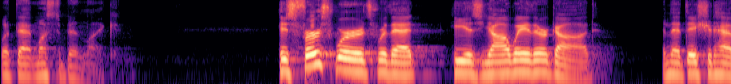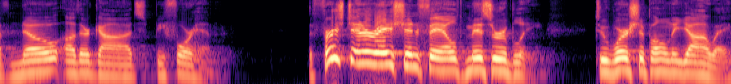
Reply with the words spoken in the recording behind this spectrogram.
What that must have been like. His first words were that he is Yahweh their God and that they should have no other gods before him. The first generation failed miserably to worship only Yahweh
